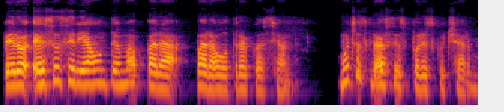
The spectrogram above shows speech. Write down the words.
pero eso sería un tema para, para otra ocasión. Muchas gracias por escucharme.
